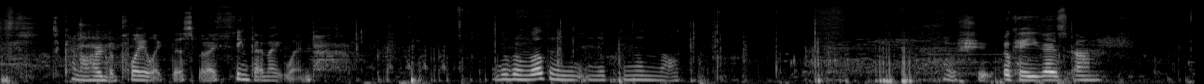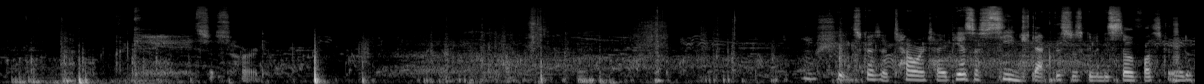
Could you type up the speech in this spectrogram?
It's kind of hard to play like this, but I think I might win. You can look and you can know. Oh shoot. Okay, you guys. Um. Okay, it's just hard. Oh shoot, this guy's a tower type. He has a siege deck. This is gonna be so frustrating.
